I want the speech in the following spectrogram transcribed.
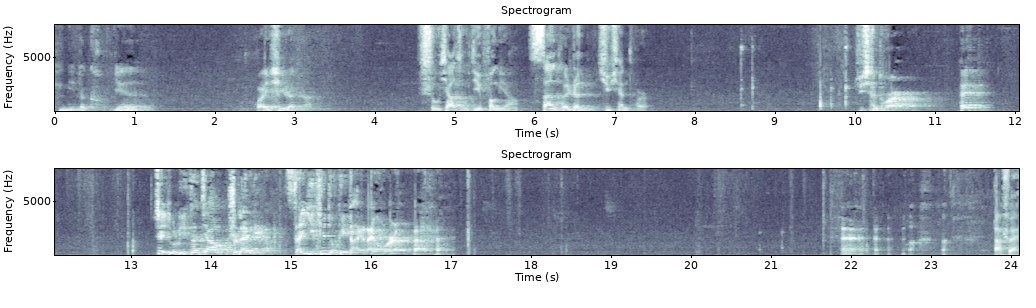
听你这口音，淮西人啊？属下祖籍凤阳三河镇聚贤屯儿聚贤屯儿，哎，这就离咱家五十来里啊，咱一天就可以打一来回啊。哎 大帅，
